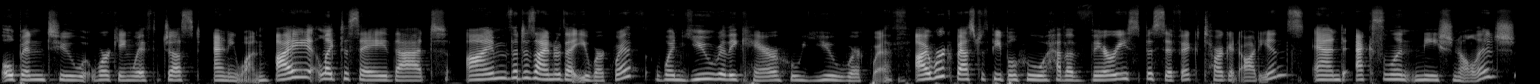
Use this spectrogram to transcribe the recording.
open to working with just anyone. I like to say that I'm the designer that you work with when you really care who you work with. I work best with people who have a very specific target audience and excellent niche knowledge.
